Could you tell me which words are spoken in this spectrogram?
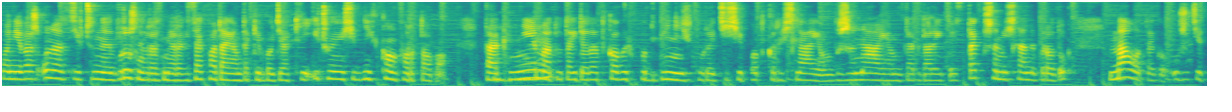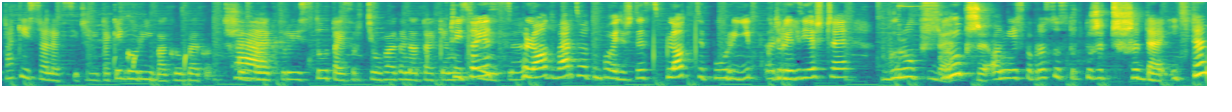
ponieważ u nas dziewczyny w różnych rozmiarach zakładają takie bodziaki i czują się w nich komfortowo. Tak, Mhm. nie ma tutaj dodatkowych podwinięć, które ci się podkreślają, wrzynają i tak dalej. To jest tak przemyślany produkt. Mało tego, użycie takiej selekcji, czyli takiego riba grubego, 3D, Tak. który jest tutaj, zwróćcie uwagę na takie Czyli to jest piękny. splot, warto o tym powiedzieć, że to jest splot typu rib, który Rib. jest jeszcze grubszy. Grubszy, on jest po prostu w strukturze 3D i ten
